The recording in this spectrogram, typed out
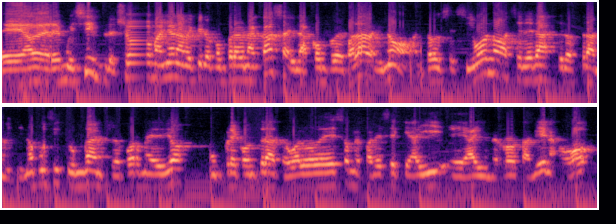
eh, a ver, es muy simple. Yo mañana me quiero comprar una casa y la compro de palabra y no. Entonces, si vos no aceleraste los trámites y no pusiste un gancho de por medio, un precontrato o algo de eso, me parece que ahí eh, hay un error también. O,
